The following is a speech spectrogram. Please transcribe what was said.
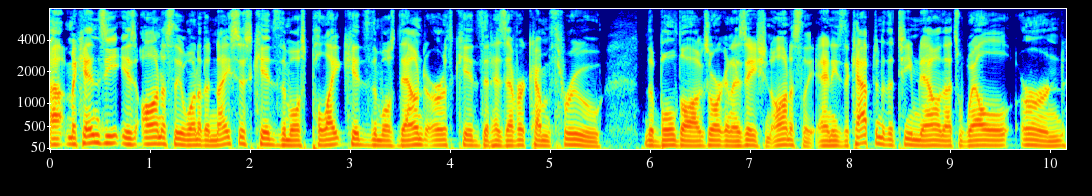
Uh, Mackenzie is honestly one of the nicest kids, the most polite kids, the most down to earth kids that has ever come through the Bulldogs organization, honestly. And he's the captain of the team now, and that's well earned.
